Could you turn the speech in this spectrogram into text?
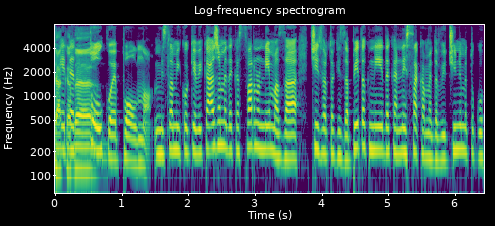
Така Ете, да... толку е полно. Мислам и кога ќе ви кажеме дека стварно нема за четврток и за петок, не е дека не сакаме да ви учиниме, туку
